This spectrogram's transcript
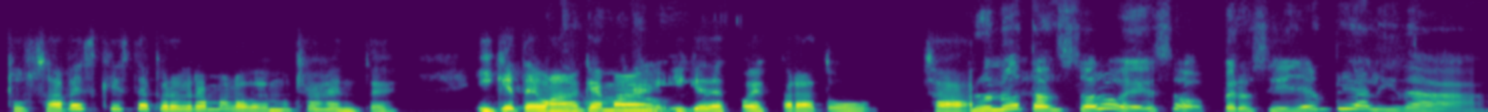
tú sabes que este programa lo ve mucha gente y que te van a quemar y que después para tú, sea, No, no, tan solo eso, pero si ella en realidad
